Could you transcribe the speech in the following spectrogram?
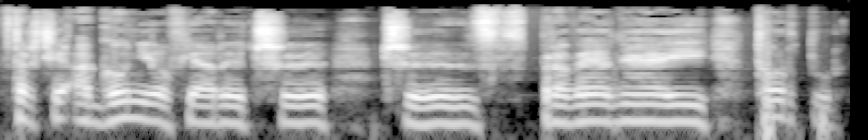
w trakcie agonii ofiary, czy, czy sprawiania jej tortur.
